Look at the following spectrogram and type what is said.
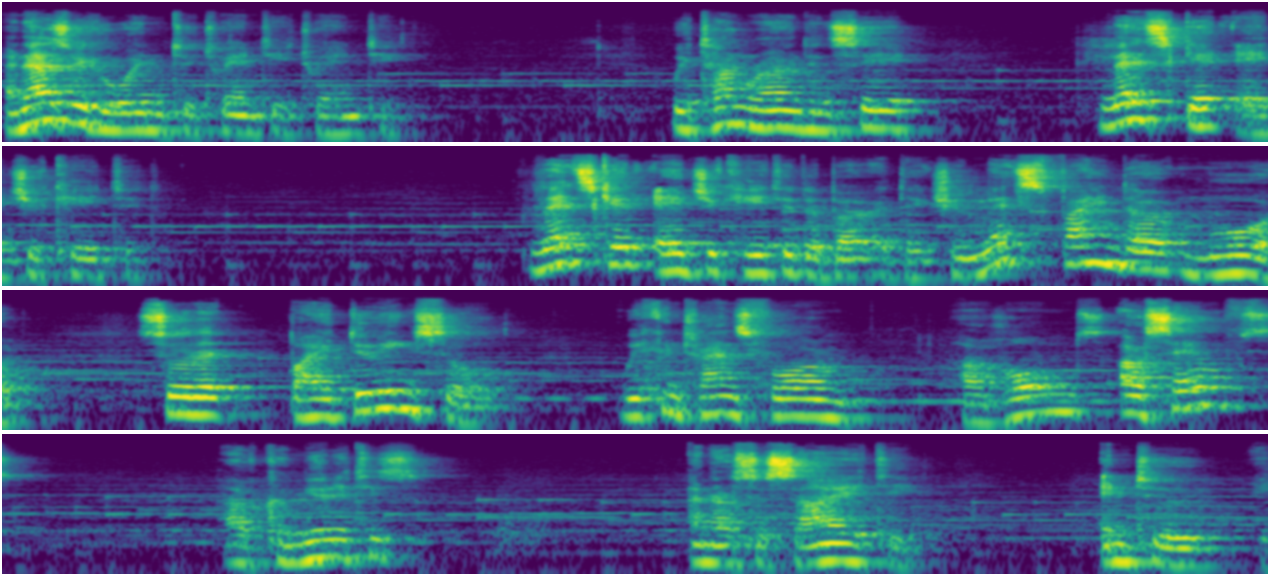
And as we go into 2020, we turn around and say, let's get educated. Let's get educated about addiction. Let's find out more so that by doing so, we can transform our homes, ourselves, our communities, and our society into a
